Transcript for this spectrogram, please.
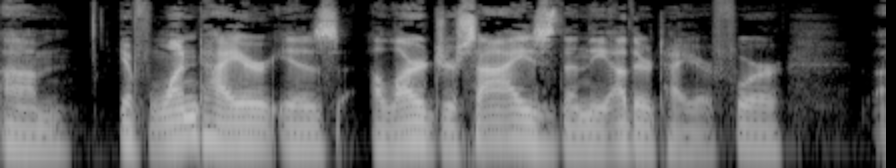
um, if one tire is a larger size than the other tire for uh,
